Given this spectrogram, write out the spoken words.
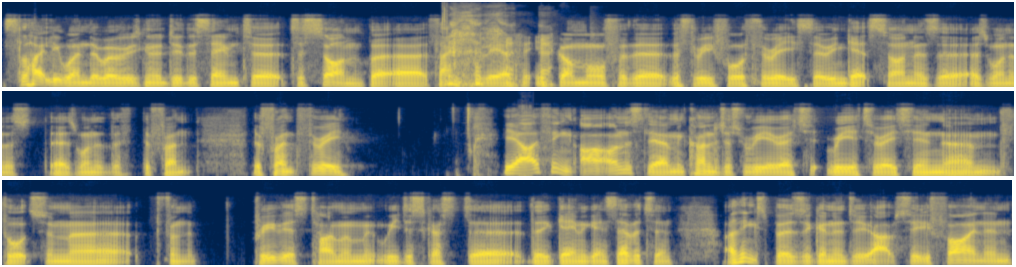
slightly wonder whether he was going to do the same to, to Son, but uh, thankfully I think he's gone more for the, the three four three, so we can get Son as a, as one of the as one of the, the front the front three. Yeah, I think honestly, I mean, kind of just reiter- reiterating um, thoughts from uh, from the previous time when we discussed uh, the game against Everton. I think Spurs are going to do absolutely fine, and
